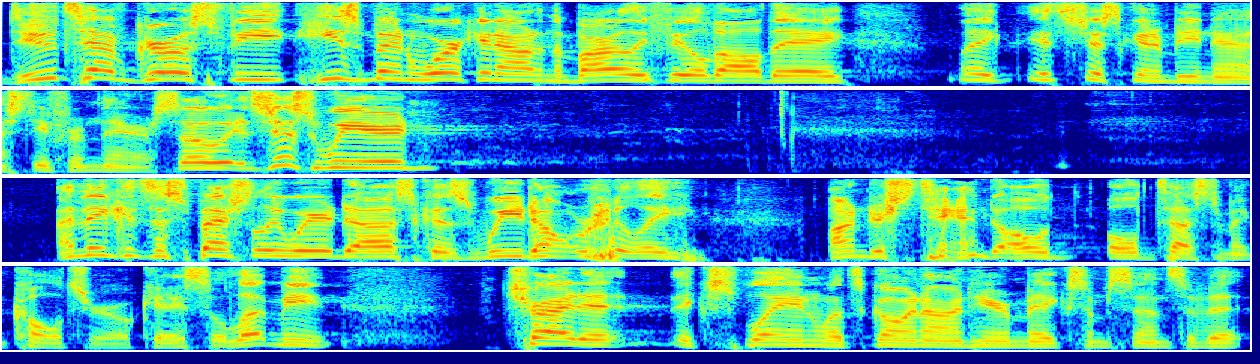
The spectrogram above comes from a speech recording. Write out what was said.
dudes have gross feet. He's been working out in the barley field all day. Like it's just going to be nasty from there. So it's just weird. I think it's especially weird to us because we don't really understand Old, Old Testament culture, okay? So let me try to explain what's going on here, make some sense of it.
